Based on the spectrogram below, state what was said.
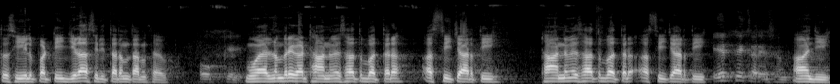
ਤਹਿਸੀਲ ਪੱਟੀ ਜ਼ਿਲ੍ਹਾ Sri Tarn Taran Sahib. Okay mobile number ਹੈਗਾ 98772 80430 98772 80430 ਇਹ ਤੇ ਕਰੇ ਸੰ ਹਾਂਜੀ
